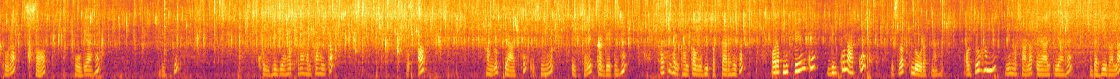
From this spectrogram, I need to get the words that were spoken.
थोड़ा सॉफ्ट हो गया है। देखिए, खुल भी गया है थोड़ा हल्का हल्का तो अब हम लोग प्याज को इसी में एक साइड कर देते हैं ताकि हल्का हल्का वो भी पकता रहेगा। और अपने फ्लेम को बिल्कुल आपको इस वक्त लो रखना है। और जो हमने ये मसाला तैयार किया है, दही वाला,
